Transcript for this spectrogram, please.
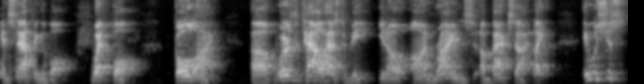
and snapping the ball, wet ball, goal line, uh, where the towel has to be, you know, on Ryan's uh, backside. Like it was just,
